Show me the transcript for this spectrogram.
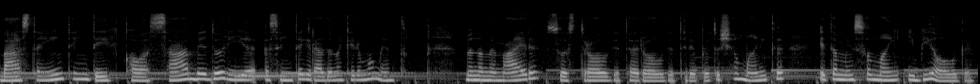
Basta entender qual a sabedoria a ser integrada naquele momento. Meu nome é Mayra, sou astróloga, taróloga, terapeuta xamânica e também sou mãe e bióloga.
